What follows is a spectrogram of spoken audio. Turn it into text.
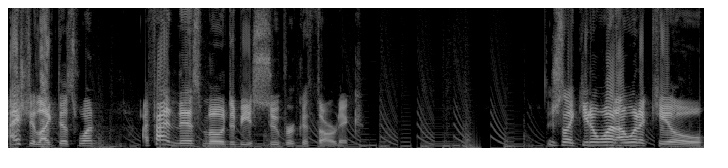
I actually like this one. I find this mode to be super cathartic. It's like, you know what, I want to kill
